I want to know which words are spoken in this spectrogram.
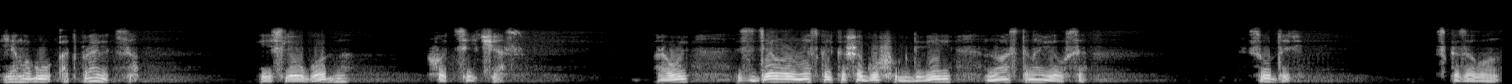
я могу отправиться?» «Если угодно, хоть сейчас». Рауль сделал несколько шагов к двери, но остановился. «Сударь!» — сказал он.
